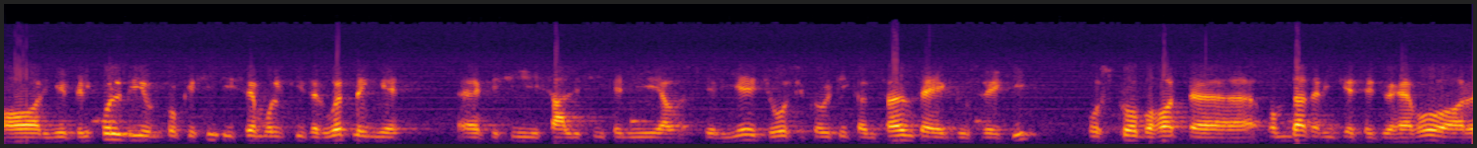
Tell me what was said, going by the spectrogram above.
और ये बिल्कुल भी उनको किसी तीसरे मुल्क की ज़रूरत नहीं है किसी सालिसी के लिए या उसके लिए। जो सिक्योरिटी कंसर्न है एक दूसरे की उसको बहुत उम्दा तरीके से जो है वो और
